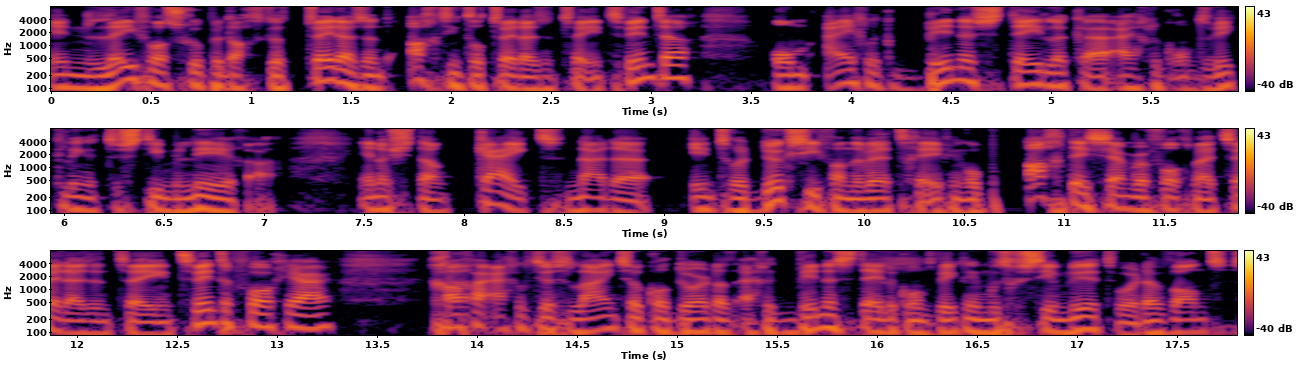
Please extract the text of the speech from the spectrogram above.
in leven was dacht ik dat 2018 tot 2022, om eigenlijk binnenstedelijke eigenlijk ontwikkelingen te stimuleren. En als je dan kijkt naar de introductie van de wetgeving op 8 december volgens mij 2022 vorig jaar, gaf hij eigenlijk tussen lines ook al door dat eigenlijk binnenstedelijke ontwikkeling moet gestimuleerd worden. Want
